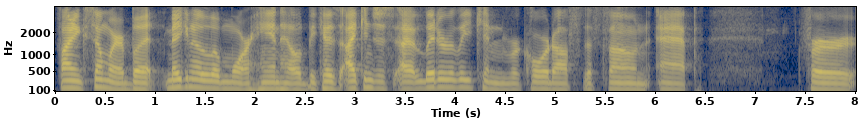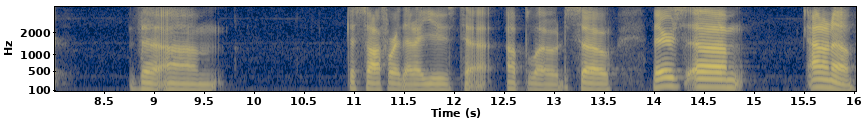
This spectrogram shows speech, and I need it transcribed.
finding somewhere, but making it a little more handheld because I can just, I literally can record off the phone app for the, um, the software that I use to upload. So there's, um, I don't know.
